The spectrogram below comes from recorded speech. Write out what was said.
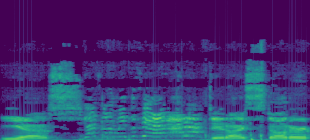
Yes. Did I stutter?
